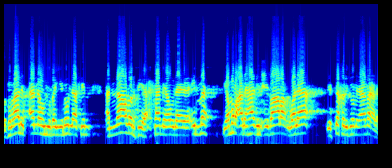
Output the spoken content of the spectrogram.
وفي الغالب أنه يبينون لكن الناظر في أحكام هؤلاء الأئمة يمر على هذه العبارة ولا يستخرج منها معنى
